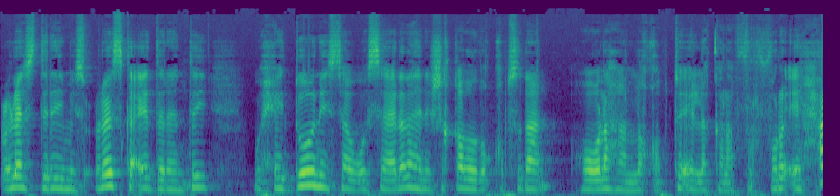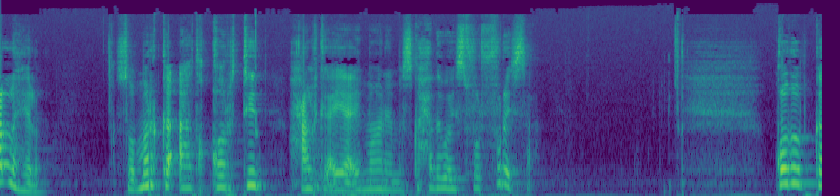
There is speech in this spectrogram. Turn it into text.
culeys dareemaysa culeyska ay dareentay waxay doonaysaa wasaaradaha inay shaqadooda qabsadaan howlahan la qabto ee la kala furfuro ee xal la helo. So marka aad qortid xalka ayaa imaanaya maskaxda way isfurfuraysaa qodobka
